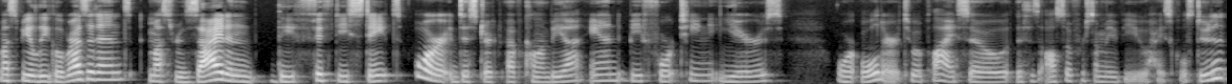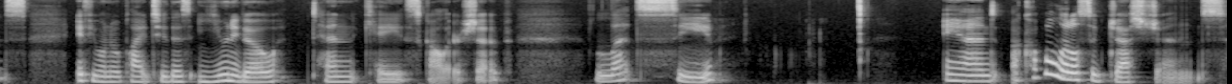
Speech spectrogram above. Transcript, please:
must be a legal resident, must reside in the 50 states or District of Columbia, and be 14 years or older to apply. So, this is also for some of you high school students if you want to apply to this Unigo 10K scholarship. Let's see. And a couple little suggestions.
